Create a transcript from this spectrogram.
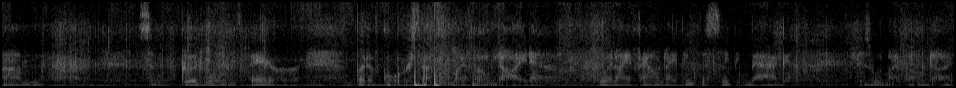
um, some good ones there. But of course, that's when my phone died. When I found, I think the sleeping bag is when my phone died.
